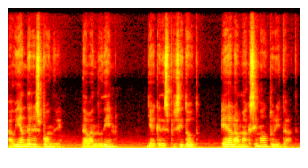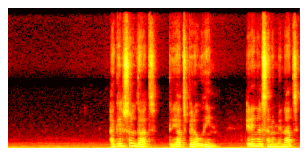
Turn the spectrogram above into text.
havien de respondre davant d'Udin, ja que després i tot era la màxima autoritat. Aquells soldats, triats per Odin, eren els anomenats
